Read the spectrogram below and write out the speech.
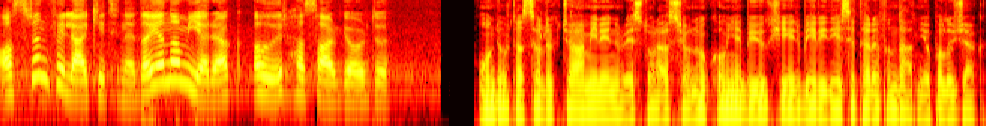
asrın felaketine dayanamayarak ağır hasar gördü. 14 asırlık caminin restorasyonu Konya Büyükşehir Belediyesi tarafından yapılacak.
